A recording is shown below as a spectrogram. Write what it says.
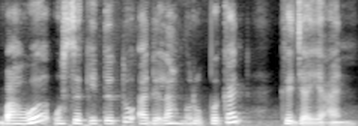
bahawa usaha kita tu adalah merupakan kejayaan.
